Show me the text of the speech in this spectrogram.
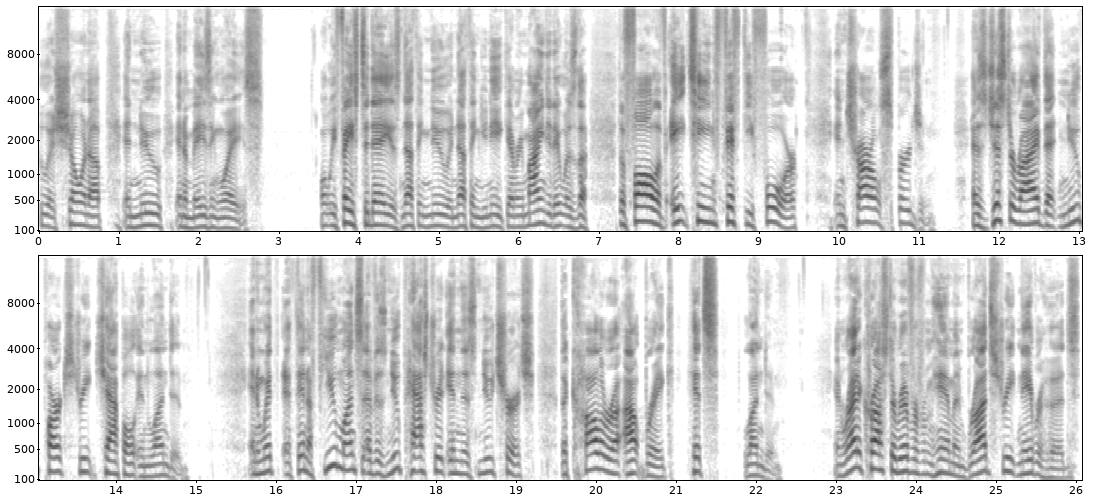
who has shown up in new and amazing ways. What we face today is nothing new and nothing unique. I'm reminded it was the, the fall of 1854 in Charles Spurgeon has just arrived at New Park Street Chapel in London. And within a few months of his new pastorate in this new church, the cholera outbreak hits London. And right across the river from him in Broad Street neighborhoods,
